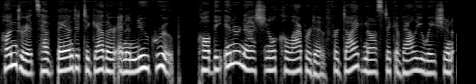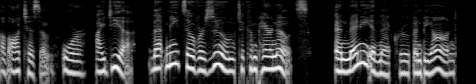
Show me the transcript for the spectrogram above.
Hundreds have banded together in a new group called the International Collaborative for Diagnostic Evaluation of Autism, or IDEA, that meets over Zoom to compare notes. And many in that group and beyond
